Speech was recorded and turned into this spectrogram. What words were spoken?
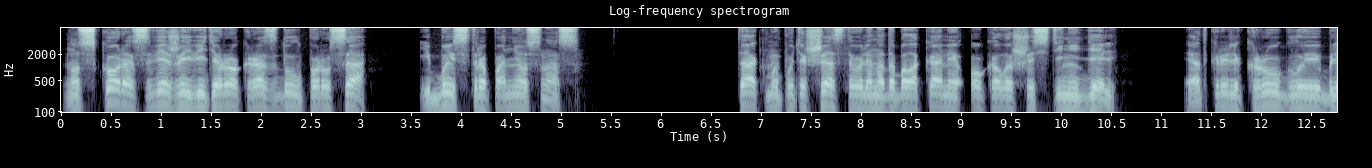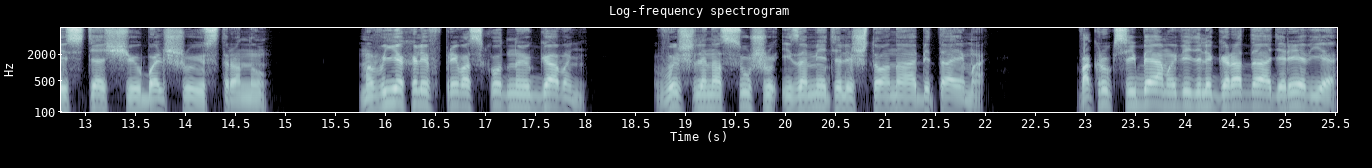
но скоро свежий ветерок раздул паруса и быстро понес нас. Так мы путешествовали над облаками около шести недель и открыли круглую блестящую большую страну. Мы въехали в превосходную гавань, вышли на сушу и заметили, что она обитаема. Вокруг себя мы видели города, деревья,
